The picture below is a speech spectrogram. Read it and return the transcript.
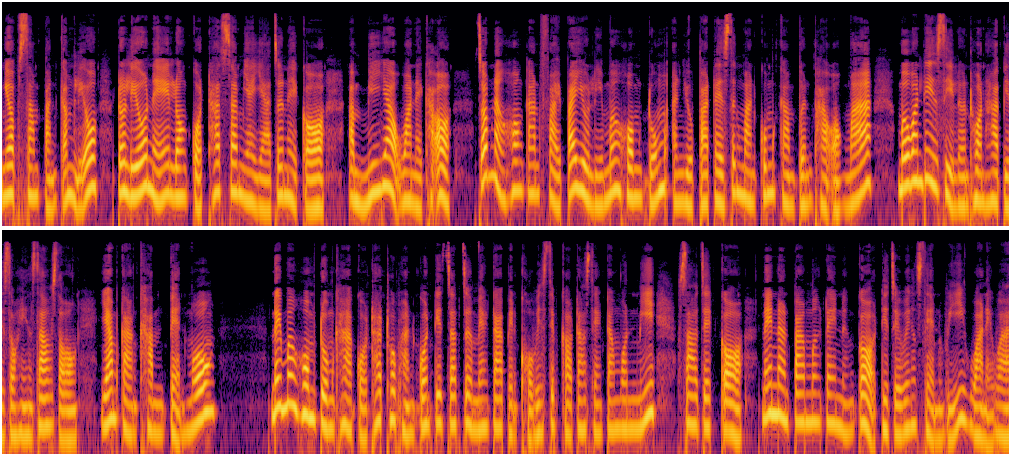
เงียบซ้ำปั่นกำเหลียวตัวเหลียวไหนลองกดทัดซ้ำยายาเจ้าไหนก็อ่ำมียาววันไหนคะอ้อจอมหนังห้องการฝ่ายป้ายอยู่ลีเมืองโฮมตุ้มอันอยู่ปาไตซึ่งมันกุ้มกำเปิ้นเผาออกมา เมื่อวันที่ 4 เดือนธันวาคมปี2022ย่ำกลางค่ำ8โมง ในเมืองโฮมตุมค่ะกดทัดทบหันก้นติดจับเจอแมงดาเป็นโควิด 19 ตาเสียงตังมนมี27ก่อ ในนันปางเมืองใดหนึ่งก่อที่จเวงแสนวีว่าในไว้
